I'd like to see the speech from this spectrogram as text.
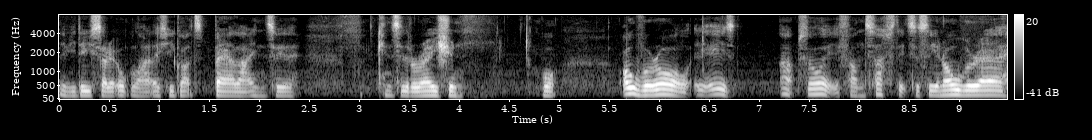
if you do set it up like this you've got to bear that into consideration. But overall it is absolutely fantastic to see an over uh,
